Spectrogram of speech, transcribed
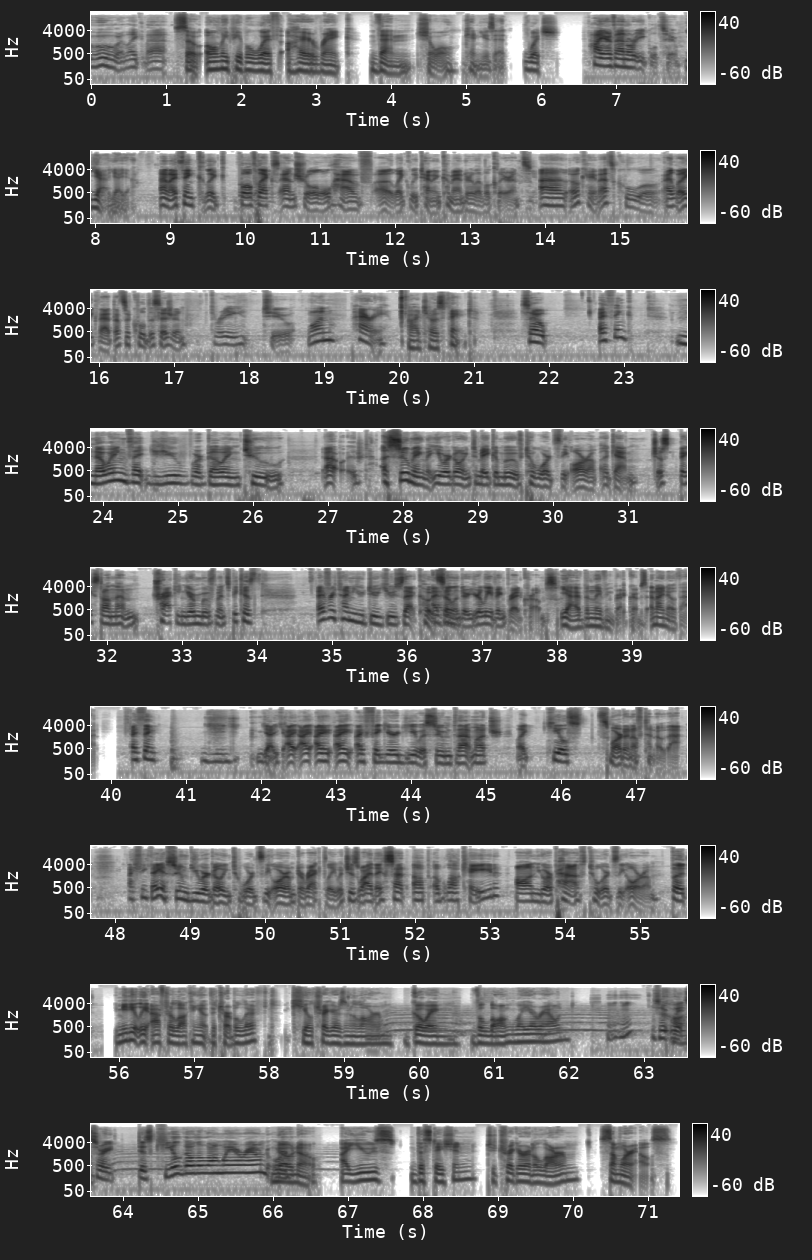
Ooh, I like that. So only people with a higher rank than Shoal can use it, which higher than or equal to. Yeah, yeah, yeah and I think like both Lex and Shoal have uh, like lieutenant commander level clearance. Uh, okay, that's cool. I like that. That's a cool decision. Three, two, one. Parry. I chose feint. So, I think knowing that you were going to, uh, assuming that you were going to make a move towards the Aurum again, just based on them tracking your movements, because every time you do use that code I've cylinder, been, you're leaving breadcrumbs. Yeah, I've been leaving breadcrumbs, and I know that. I think, yeah, I, I, I, I figured you assumed that much. Like, Keel's smart enough to know that. I think they assumed you were going towards the Aurum directly, which is why they set up a blockade on your path towards the Aurum. But immediately after locking out the turbo lift, Keel triggers an alarm going the long way around. Mm-hmm. So wait, sorry does Keel go the long way around? Or? No, no. I use the station to trigger an alarm somewhere else.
